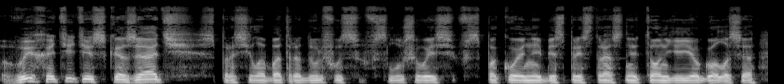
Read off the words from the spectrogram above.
«Вы хотите сказать, — спросил аббат Радульфус, вслушиваясь в спокойный беспристрастный тон ее голоса, —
